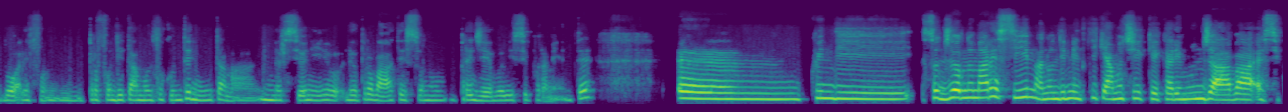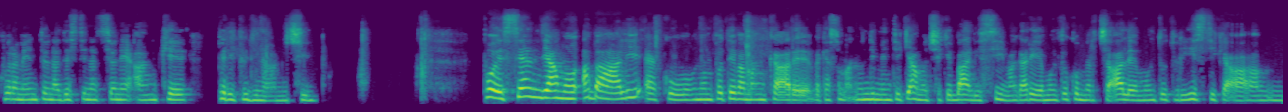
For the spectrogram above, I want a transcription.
vuole fon profondità molto contenuta, ma immersioni io le ho provate e sono pregevoli sicuramente. Ehm, quindi soggiorno mare sì, ma non dimentichiamoci che Karimunjawa è sicuramente una destinazione anche per i più dinamici. Poi se andiamo a Bali, ecco, non poteva mancare perché insomma non dimentichiamoci che Bali sì, magari è molto commerciale, molto turistica, mhmm,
